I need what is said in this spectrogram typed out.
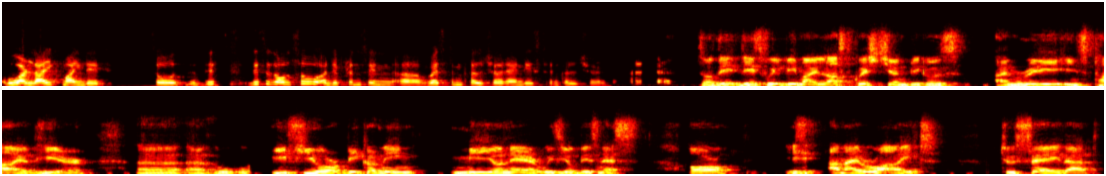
who are like-minded. So this this is also a difference in uh, western culture and eastern culture. So th- this will be my last question because i'm really inspired here. Uh, uh, if you're becoming millionaire with your business or is am i right to say that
